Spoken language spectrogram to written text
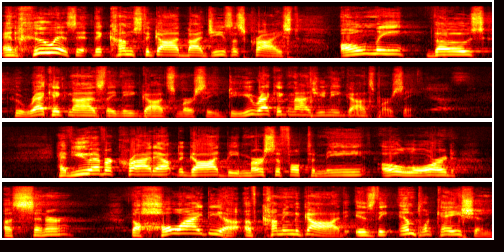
And who is it that comes to God by Jesus Christ? Only those who recognize they need God's mercy. Do you recognize you need God's mercy? Yes. Have you ever cried out to God, Be merciful to me, O Lord, a sinner? The whole idea of coming to God is the implication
